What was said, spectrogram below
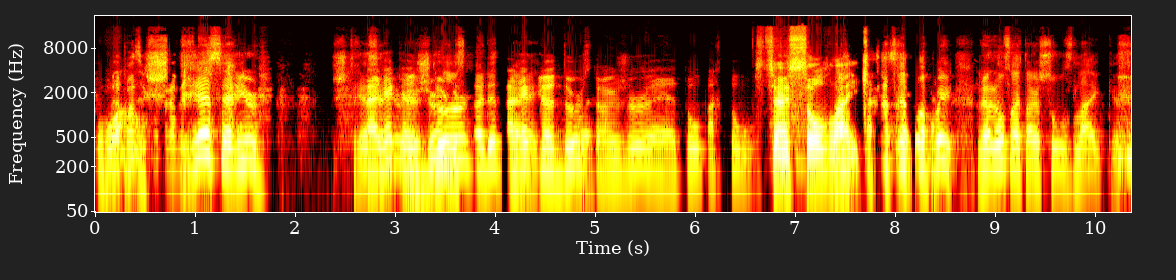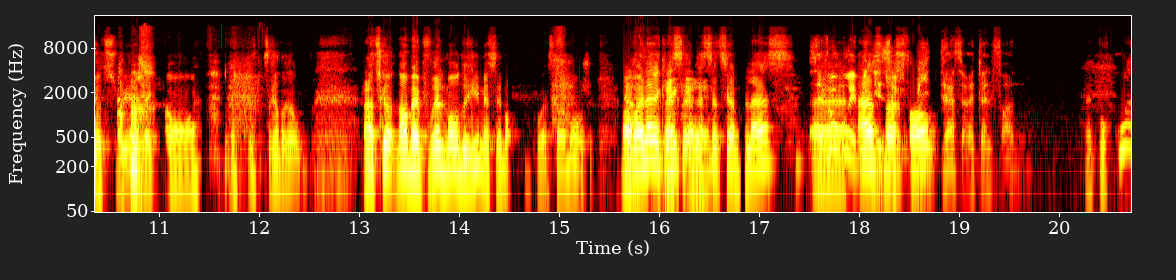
ça veut Wow. pas que Je suis très sérieux. Je suis très Paraît sérieux. Le jeu, deux- est solide. Que le 2, Ouais. c'est un jeu euh, tour par tour. C'est un soul-like. Ça serait pas pire. Là, l'autre serait un Souls-like. Tu vas tuer avec ton. Ce serait drôle. En tout cas, non, ben, pour vrai, le monde rit, mais c'est bon. Ouais, c'est un bon jeu. On va aller avec la, septième place. C'est Euh, des zombies dedans, ça aurait été le fun. Mais pourquoi?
